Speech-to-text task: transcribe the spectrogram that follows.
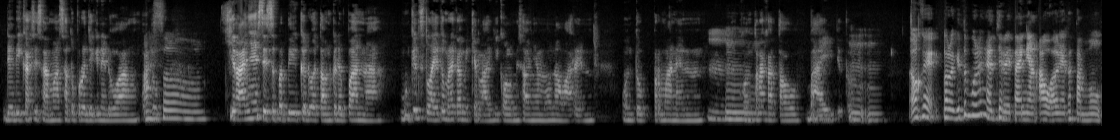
dedikasi sama satu project ini doang untuk Aso. kiranya sih seperti kedua tahun ke depan nah mungkin setelah itu mereka mikir lagi kalau misalnya mau nawarin untuk permanen Hmm. Hmm. kontrak atau buy gitu Mm-mm. Oke, kalau gitu boleh nggak ceritain yang awalnya ketemu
